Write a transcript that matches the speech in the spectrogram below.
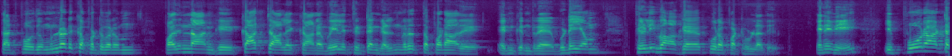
தற்போது முன்னெடுக்கப்பட்டு வரும் பதினான்கு காற்றாலைக்கான வேலை திட்டங்கள் நிறுத்தப்படாது என்கின்ற விடயம் தெளிவாக கூறப்பட்டுள்ளது. எனவே இப்போராட்ட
